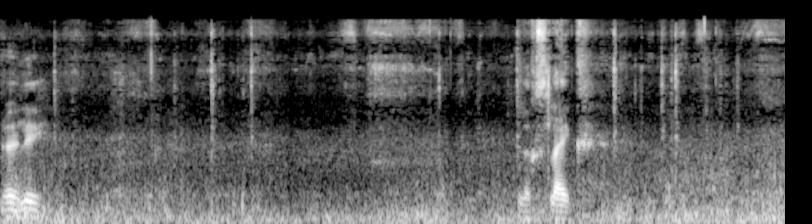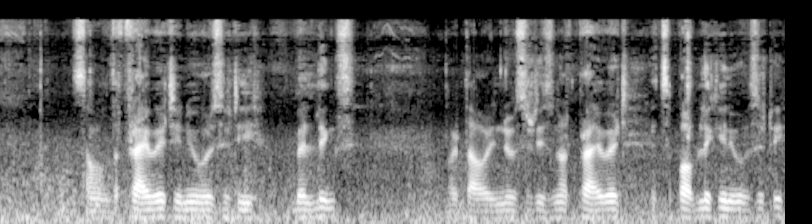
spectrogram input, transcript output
really looks like some of the private university buildings but our university is not private it's a public university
